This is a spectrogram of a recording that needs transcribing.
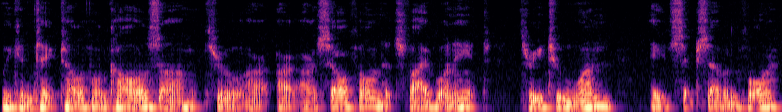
we can take telephone calls uh, through our, our, our, cell phone. It's 518 321 8674.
